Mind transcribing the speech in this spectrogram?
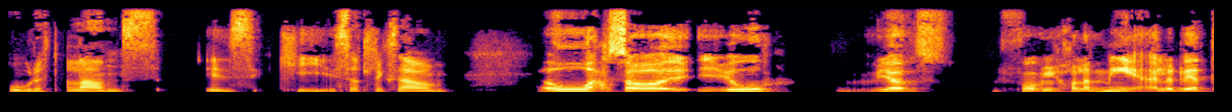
ordet balans is key, så att liksom... Jo, oh, alltså, jo, jag får väl hålla med, eller du vet,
